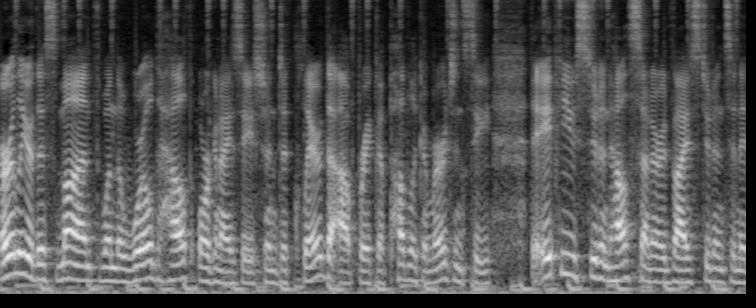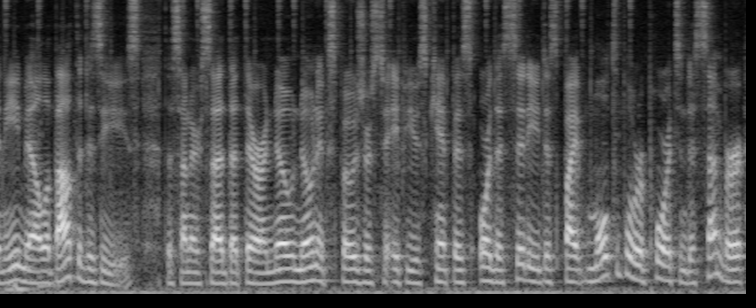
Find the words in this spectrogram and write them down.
Earlier this month, when the World Health Organization declared the outbreak a public emergency, the APU Student Health Center advised students in an email about the disease. The center said that there are no known exposures to APU's campus or the city despite multiple reports in December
